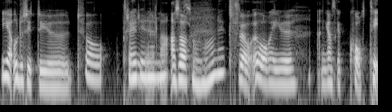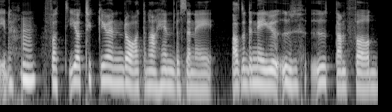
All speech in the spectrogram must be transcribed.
ja och du sitter ju två Tredjedelar. Alltså två år är ju en ganska kort tid. Mm. För att jag tycker ju ändå att den här händelsen är, alltså den är ju utanför,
